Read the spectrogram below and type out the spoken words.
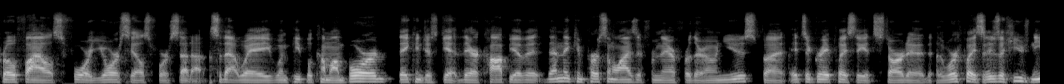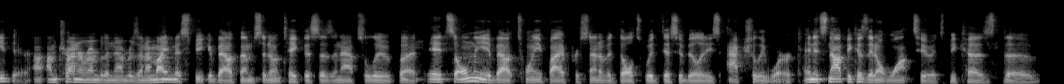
profiles for your Salesforce setup. So that way, when people come on board, they can just get their copy of it. Then they can personalize it from there for their own use. But it's a great place to get started. The workplace, there's a huge need there. I'm trying to remember the numbers and I might misspeak about them. So don't take this as an absolute, but mm-hmm. it's only about 25% of adults with disabilities actually work. And it's not because they don't want to, it's because the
